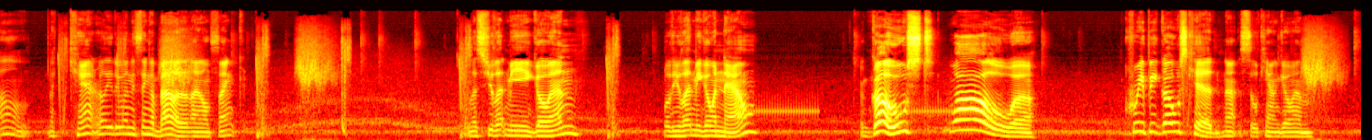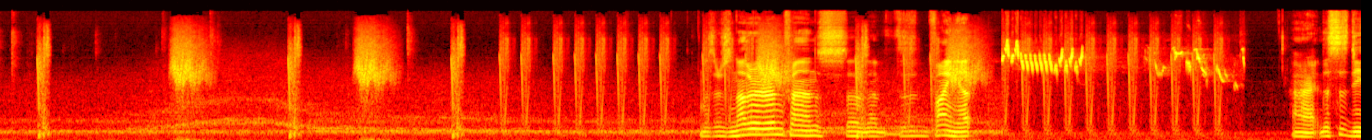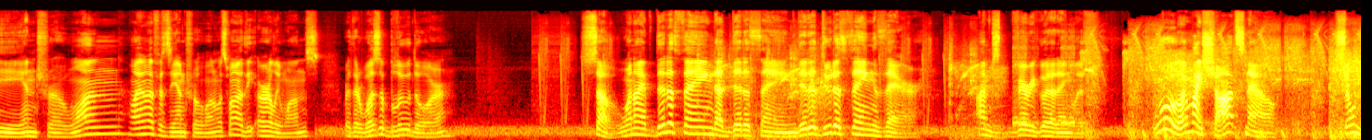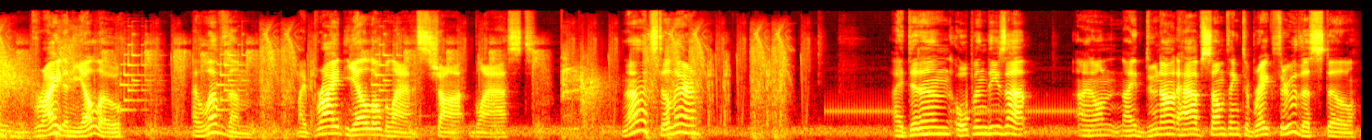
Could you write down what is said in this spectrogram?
Well, I can't really do anything about it, I don't think. Unless you let me go in? Will you let me go in now? A ghost? Whoa! Creepy ghost kid. Nah, still can't go in. Unless there's another entrance. Uh, I'm finding it. Alright, this is the intro one. Well, I don't know if it's the intro one. It was one of the early ones where there was a blue door. So, when I did a thing that did a thing, did it do the thing there? I'm just very good at English. Ooh, look at my shots now. So bright and yellow. I love them. My bright yellow blast shot blast. No, it's still there. I didn't open these up. I don't, I do not have something to break through this still.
